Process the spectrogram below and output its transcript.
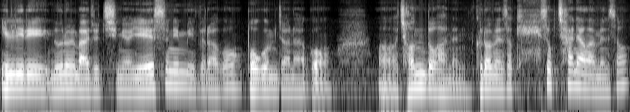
일일이 눈을 마주치며 예수님 믿으라고 복음 전하고 어, 전도하는 그러면서 계속 찬양하면서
